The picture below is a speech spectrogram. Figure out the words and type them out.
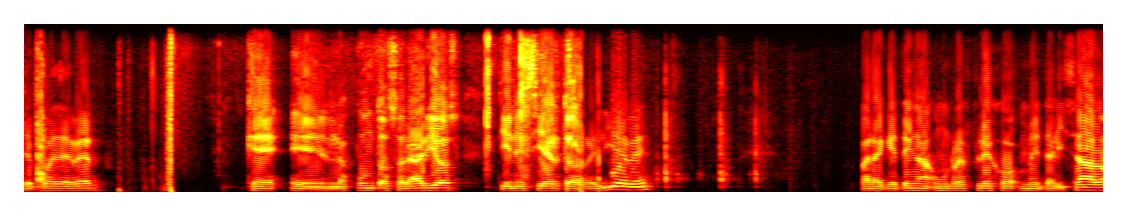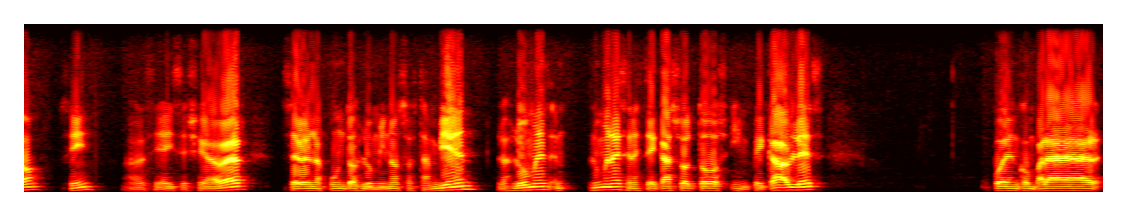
se puede ver que en los puntos horarios tiene cierto relieve para que tenga un reflejo metalizado, ¿sí? A ver si ahí se llega a ver. Se ven los puntos luminosos también. Los lúmenes, lúmenes en este caso todos impecables. Pueden comparar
